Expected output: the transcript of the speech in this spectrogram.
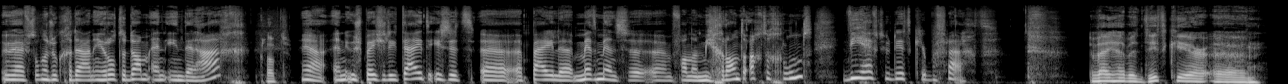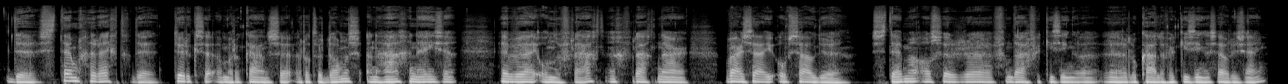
U heeft onderzoek gedaan in Rotterdam en in Den Haag. Klopt. Ja, en uw specialiteit is het eh, peilen met mensen eh, van een migrantenachtergrond. Wie heeft u dit keer bevraagd? Wij hebben dit keer eh, de stemgerechtigde Turkse en Marokkaanse Rotterdammers en Hagenezen hebben wij ondervraagd en gevraagd naar waar zij op zouden stemmen als er eh, vandaag verkiezingen, eh, lokale verkiezingen zouden zijn.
